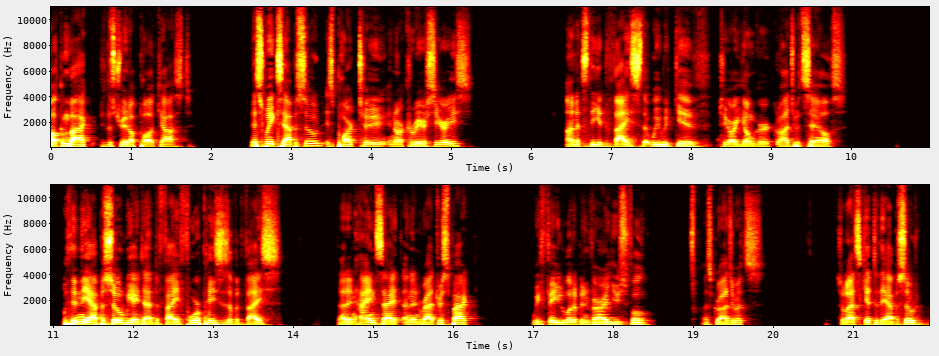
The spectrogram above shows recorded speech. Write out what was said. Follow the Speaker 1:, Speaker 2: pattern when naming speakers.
Speaker 1: Welcome back to the Straight Up Podcast. This week's episode is part two in our career series, and it's the advice that we would give to our younger graduate selves. Within the episode, we identify four pieces of advice that, in hindsight and in retrospect, we feel would have been very useful as graduates. So let's get to the episode.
